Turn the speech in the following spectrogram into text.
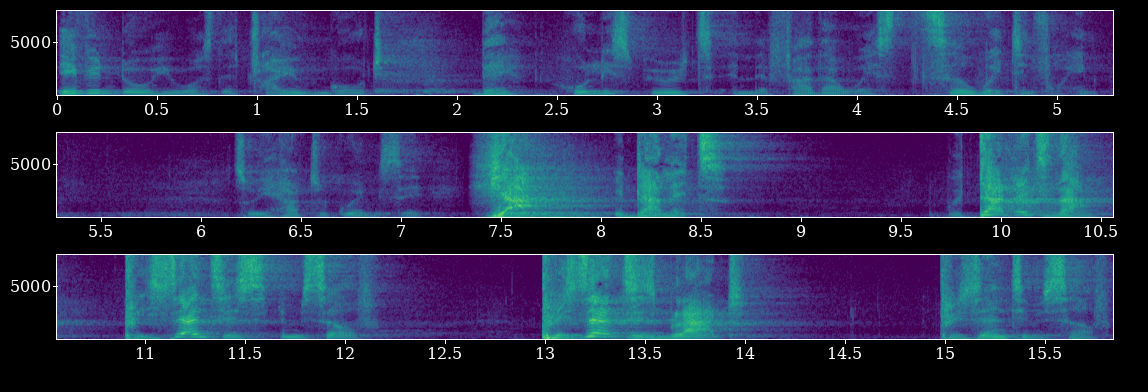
even though he was the triune God, the Holy Spirit and the Father were still waiting for him. So he had to go and say, Yeah, we done it. We done it now. Present his, himself. Present his blood. Present himself.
